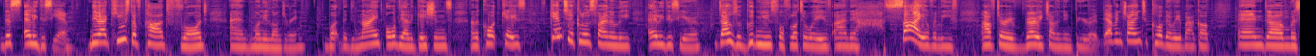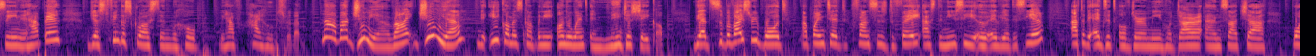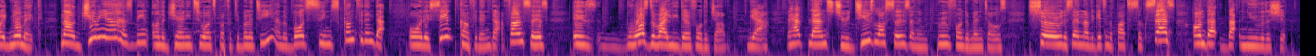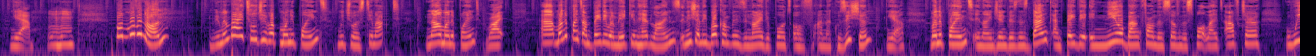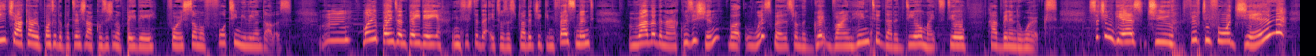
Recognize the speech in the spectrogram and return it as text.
this early this year. They were accused of card fraud and money laundering, but they denied all the allegations, and the court case came to a close finally early this year. That was a good news for Flutterwave and a sigh of relief after a very challenging period. They have been trying to claw their way back up, and um, we're seeing it happen. Just fingers crossed, and we hope we have high hopes for them. Now, about Jumia, right? Jumia, the e commerce company, underwent a major shakeup. The supervisory board appointed Francis Dufay as the new CEO earlier this year after the exit of Jeremy Hodara and Sacha Poignonnec. Now, Jumia has been on a journey towards profitability, and the board seems confident that, or they seemed confident that Francis is was the right leader for the job. Yeah, they had plans to reduce losses and improve fundamentals. So they're started navigating the path to success under that new leadership. Yeah. Mm-hmm. But moving on, remember I told you about Moniepoint, which was TeamApt? Now Moniepoint, right? Uh, Moniepoint and Payday were making headlines. Initially, both companies denied reports of an acquisition. Yeah. Moniepoint, a Nigerian business bank, and Payday, a new bank, found themselves in the spotlight after WeeTracker reported the potential acquisition of Payday for a sum of $40 million. Mm, Moniepoint and Payday insisted that it was a strategic investment rather than an acquisition, but whispers from the grapevine hinted that a deal might still have been in the works. Switching gears to 54Gene,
